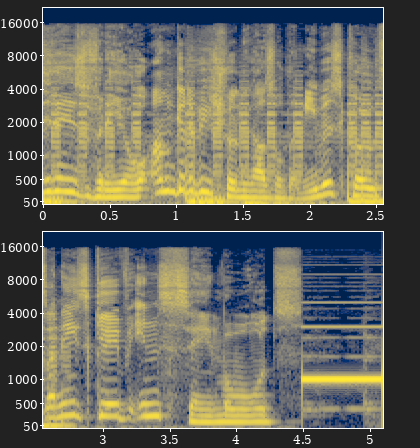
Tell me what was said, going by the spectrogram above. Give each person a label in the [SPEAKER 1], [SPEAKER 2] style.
[SPEAKER 1] today's video, I'm going to be showing you guys all the newest codes and these give insane rewards.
